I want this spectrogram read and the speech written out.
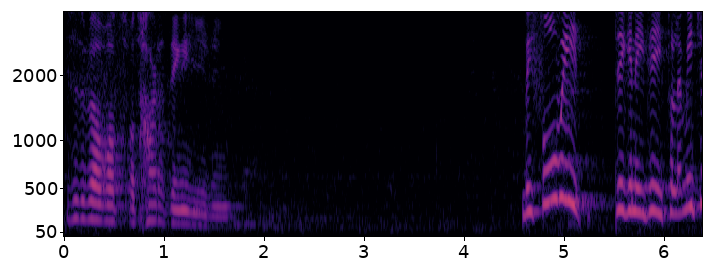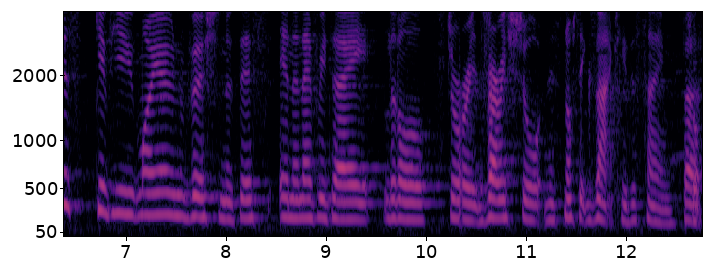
Er zitten wel wat, wat harde dingen hierin. Before we dig any deeper, let me just give you my own version of this in an everyday little story. It's very short and it's not exactly the same. But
